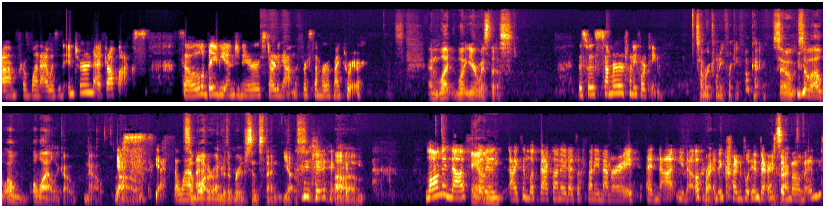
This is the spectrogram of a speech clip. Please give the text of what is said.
um, from when I was an intern at Dropbox. So a little baby engineer starting out in the first summer of my career. And what what year was this? This was summer 2014. Summer 2014. Okay, so so a, a, a while ago now. Yes, um, yes, a while. Some back. water under the bridge since then. Yes. Um, Long enough and, that it, I can look back on it as a funny memory and not, you know, right. an incredibly embarrassing exactly. moment.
